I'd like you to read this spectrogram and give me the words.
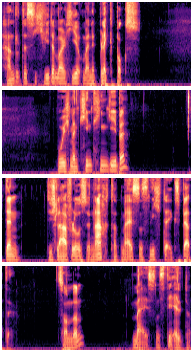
handelt es sich wieder mal hier um eine Blackbox, wo ich mein Kind hingebe, denn die schlaflose Nacht hat meistens nicht der Experte, sondern meistens die Eltern.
